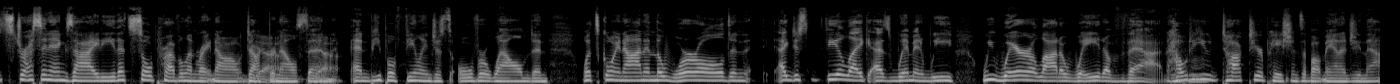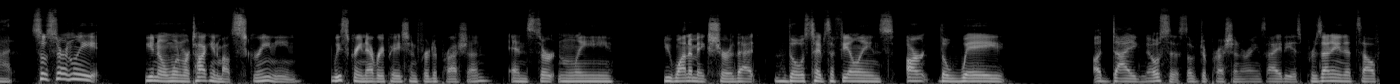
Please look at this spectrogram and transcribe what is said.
stress, and anxiety. That's so prevalent right now, Dr. Yeah, Nelson, yeah. and people feeling just overwhelmed and what's going on in the world. And I just feel like as women, we we wear a lot of weight of that. How Mm-hmm. do you talk to your patients about managing that? So certainly, you know, when we're talking about screening, we screen every patient for depression, and certainly you want to make sure that those types of feelings aren't the way a diagnosis of depression or anxiety is presenting itself.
